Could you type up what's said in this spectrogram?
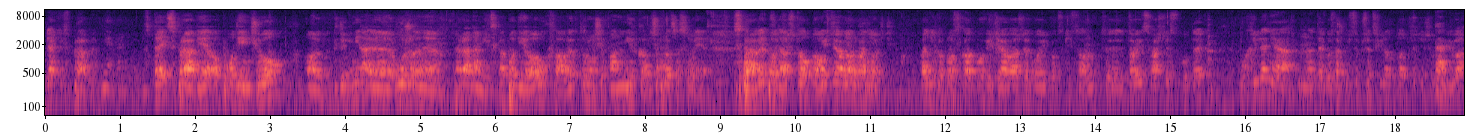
Jakiej sprawy? W tej sprawie o podjęciu, o, gdy gmina, e, urz, e, Rada Miejska podjęła uchwałę, którą się pan Mirkowicz procesuje. W sprawie przecież podatku to od powiedziała pani- nieruchomości. Pani Koprowska odpowiedziała, że wojewódzki sąd y, to jest właśnie skutek uchylenia tego zapisu. Przed chwilą to przecież Tak. mówiła.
